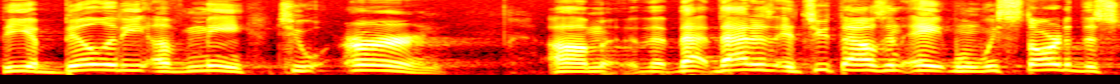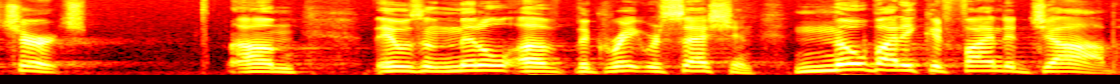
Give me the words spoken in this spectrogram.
the ability of me to earn. Um, that, that, that is in 2008 when we started this church. Um, it was in the middle of the Great Recession. Nobody could find a job.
